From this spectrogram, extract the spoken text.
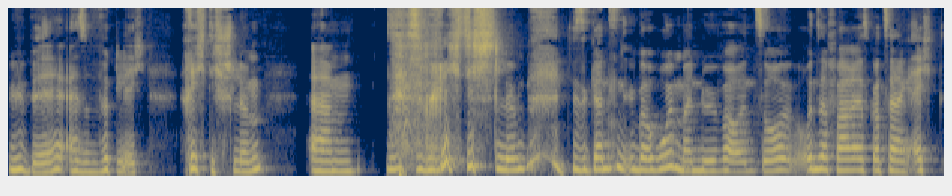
übel, also wirklich richtig schlimm. Ähm, das ist richtig schlimm, diese ganzen Überholmanöver und so. Unser Fahrer ist Gott sei Dank echt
